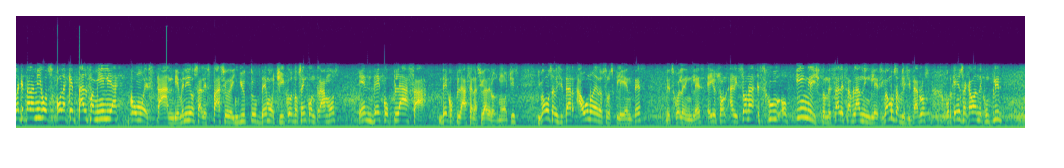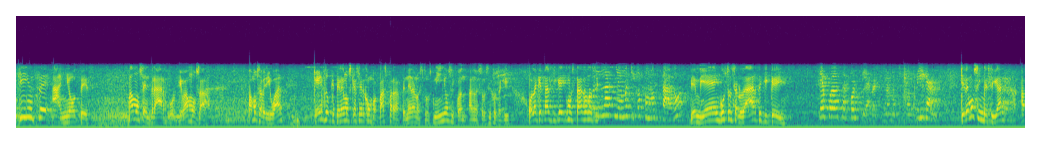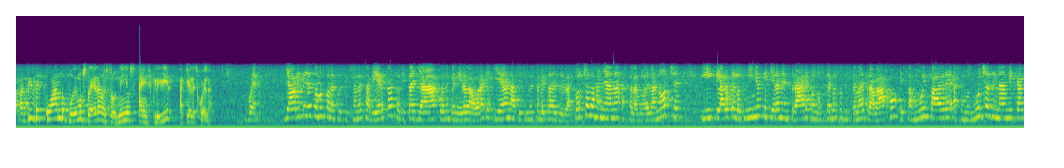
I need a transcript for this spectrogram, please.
Hola, ¿qué tal amigos? Hola, ¿qué tal familia? ¿Cómo están? Bienvenidos al espacio de YouTube de Mochicos. Nos encontramos en Deco Plaza, Deco Plaza en la ciudad de Los Mochis. Y vamos a visitar a uno de nuestros clientes de escuela de inglés. Ellos son Arizona School of English, donde sales hablando inglés. Y vamos a felicitarlos porque ellos acaban de cumplir 15 añotes. Vamos a entrar porque vamos a, vamos a averiguar ¿Qué es lo que tenemos que hacer como papás para tener a nuestros niños y a nuestros hijos aquí? Hola, ¿qué tal, Kikei? ¿Cómo estás? Hola, señor chicos, ¿cómo has estado? Bien, bien. Gusto en saludarte, Kikei. ¿Qué puedo hacer por ti? A ver, señor Chicos, dígame. Queremos investigar a partir de cuándo podemos traer a nuestros niños a inscribir aquí a la escuela. Bueno, ya ahorita ya estamos con las inscripciones abiertas, ahorita ya pueden venir a la hora que quieran, la oficina está abierta desde las 8 de la mañana hasta las 9 de la noche y claro que los niños que quieran entrar y conocer nuestro sistema de trabajo está muy padre, hacemos muchas dinámicas,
